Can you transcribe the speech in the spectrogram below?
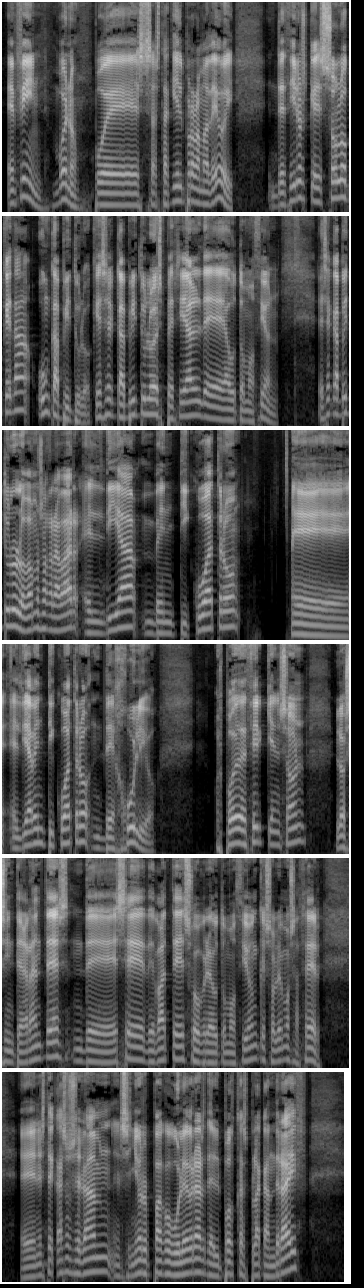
En fin, bueno, pues hasta aquí el programa de hoy. Deciros que solo queda un capítulo, que es el capítulo especial de automoción. Ese capítulo lo vamos a grabar el día 24, eh, el día 24 de julio. Os puedo decir quién son los integrantes de ese debate sobre automoción que solemos hacer. En este caso serán el señor Paco Gulebras del podcast Plack and Drive.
